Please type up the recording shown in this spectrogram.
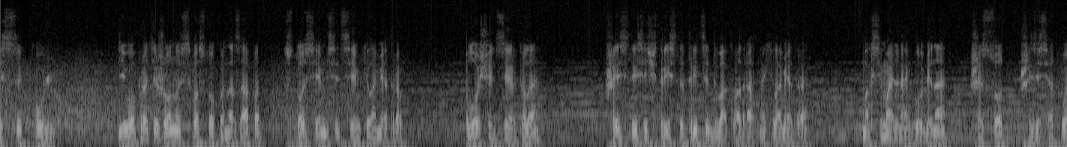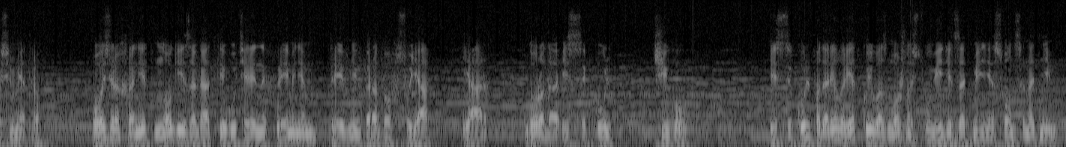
Иссык-Куль. Его протяженность с востока на запад 177 километров. Площадь зеркала 6332 квадратных километра. Максимальная глубина 668 метров. Озеро хранит многие загадки утерянных временем древних городов Суяб, Яр, города Иссыкуль, Чигу. Иссыкуль подарил редкую возможность увидеть затмение солнца над ним –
